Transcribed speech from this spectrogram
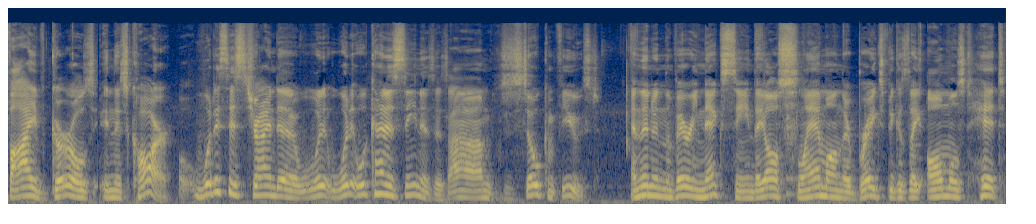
five girls in this car. What is this trying to, what, what, what kind of scene is this? I'm just so confused. And then in the very next scene, they all slam on their brakes because they almost hit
